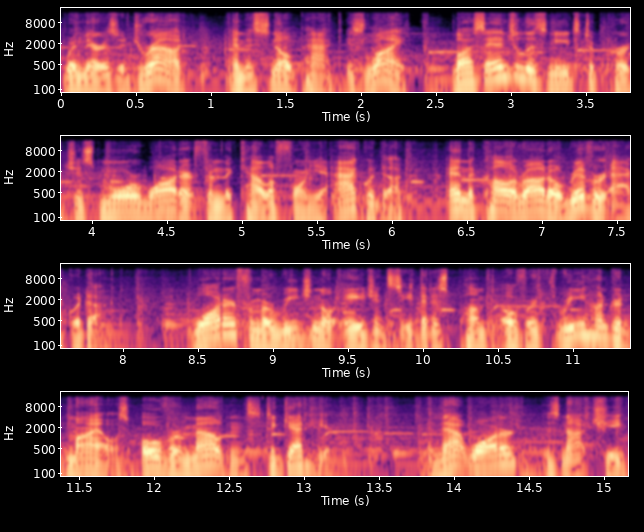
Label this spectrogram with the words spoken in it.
When there is a drought and the snowpack is light, Los Angeles needs to purchase more water from the California Aqueduct and the Colorado River Aqueduct. Water from a regional agency that is pumped over 300 miles over mountains to get here. And that water is not cheap.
